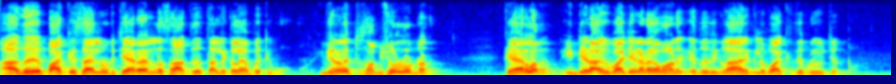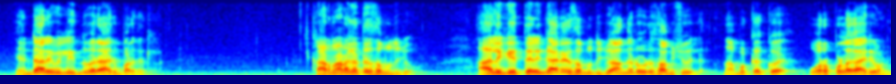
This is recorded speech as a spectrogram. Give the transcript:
അത് പാകിസ്ഥാനിനോട് ചേരാനുള്ള സാധ്യത തള്ളിക്കളയാൻ പറ്റുമോ? ഇങ്ങനെയുള്ള സംശയമുള്ളതുകൊണ്ടാണ്. കേരളം ഇന്ത്യയുടെ അവിഭാജ്യ ഘടകമാണ് എന്ന് നിങ്ങൾ ആരെങ്കിലും വാക്യത്തിൽ പ്രയോഗിച്ചിട്ടുണ്ടോ? എന്റെ അറിവിൽ ഇന്ന് വരെ ആരും പറഞ്ഞിട്ടില്ല. കർണാടകത്തെ സംബന്ധിച്ചോ അല്ലെങ്കിൽ തെലങ്കാനയെ സംബന്ധിച്ചോ അങ്ങനെ ഒരു സംശയമില്ല നമുക്കൊക്കെ ഉറപ്പുള്ള കാര്യമാണ്.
